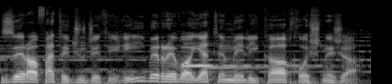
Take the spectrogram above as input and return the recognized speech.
زرافت جوجه تیغی به روایت ملیکا خوشنژاد.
